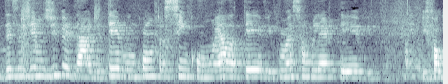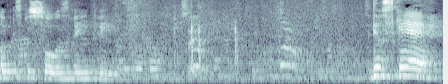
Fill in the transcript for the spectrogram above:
desejamos de verdade ter um encontro assim como ela teve, como essa mulher teve. E falou para as pessoas: vem ver. Deus quer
